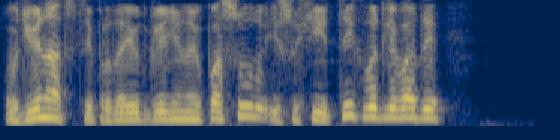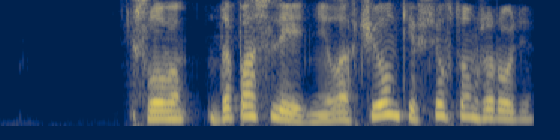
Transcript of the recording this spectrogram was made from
В двенадцатой продают глиняную посуду и сухие тыквы для воды. Словом, до последней ловчонки все в том же роде.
